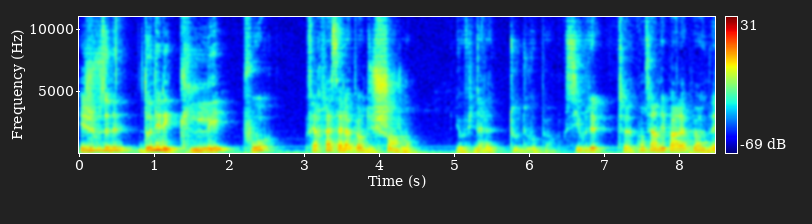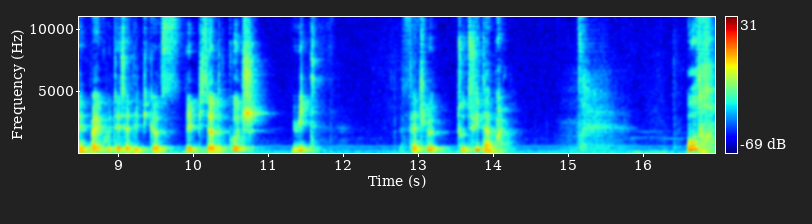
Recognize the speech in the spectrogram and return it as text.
Et je vous ai donné les clés pour faire face à la peur du changement. Et au final, à toutes vos peurs. si vous êtes concerné par la peur et que vous n'avez pas écouté cet épisode Coach 8, faites-le tout de suite après. Autre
